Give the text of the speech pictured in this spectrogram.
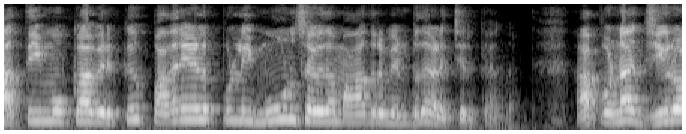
அதிமுகவிற்கு பதினேழு புள்ளி மூணு சதவீதம் ஆதரவு என்பது அழைச்சிருக்காங்க. அப்போனா ஜீரோ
